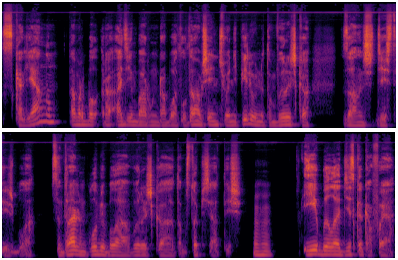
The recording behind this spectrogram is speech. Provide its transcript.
с кальяном, там был один бармен работал, там вообще ничего не пили, у него там выручка за ночь 10 тысяч была. В центральном клубе была выручка там 150 тысяч. Мгм. И было диско-кафе.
